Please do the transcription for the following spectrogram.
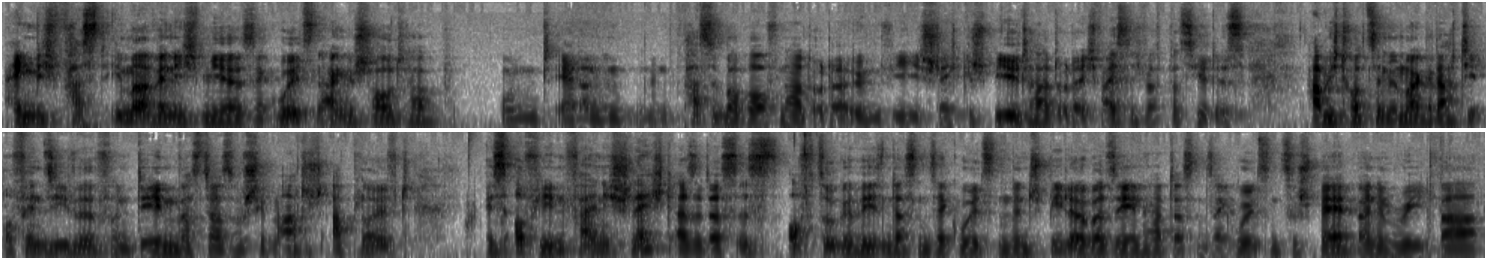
eigentlich fast immer, wenn ich mir Zach Wilson angeschaut habe und er dann einen, einen, Pass überworfen hat oder irgendwie schlecht gespielt hat oder ich weiß nicht, was passiert ist, habe ich trotzdem immer gedacht, die Offensive von dem, was da so schematisch abläuft, ist auf jeden Fall nicht schlecht. Also das ist oft so gewesen, dass ein Zach Wilson einen Spieler übersehen hat, dass ein Zach Wilson zu spät bei einem Read war,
